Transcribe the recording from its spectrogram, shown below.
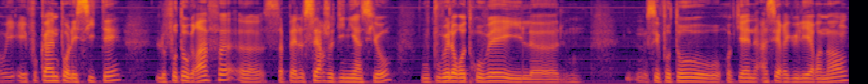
Ah oui, il faut quand même pour les citer, le photographe euh, s'appelle Serge D'Ignacio. Vous pouvez le retrouver, euh, ses photos reviennent assez régulièrement.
